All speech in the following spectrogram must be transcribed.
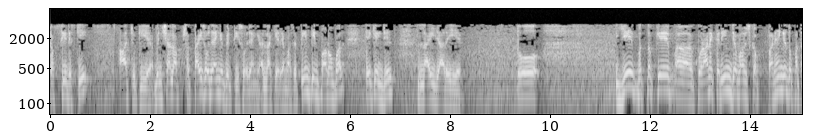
تفسیر اس کی آ چکی ہے۔ اب انشاءاللہ شاء ستائیس ہو جائیں گے، پھر تیس ہو جائیں گے۔ اللہ کی رحمت سے۔ تین تین پاروں پر ایک ایک جلد لائی جا رہی ہے۔ تو یہ مطلب کہ قرآن کریم جب ہم اس کو پڑھیں گے تو پتہ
